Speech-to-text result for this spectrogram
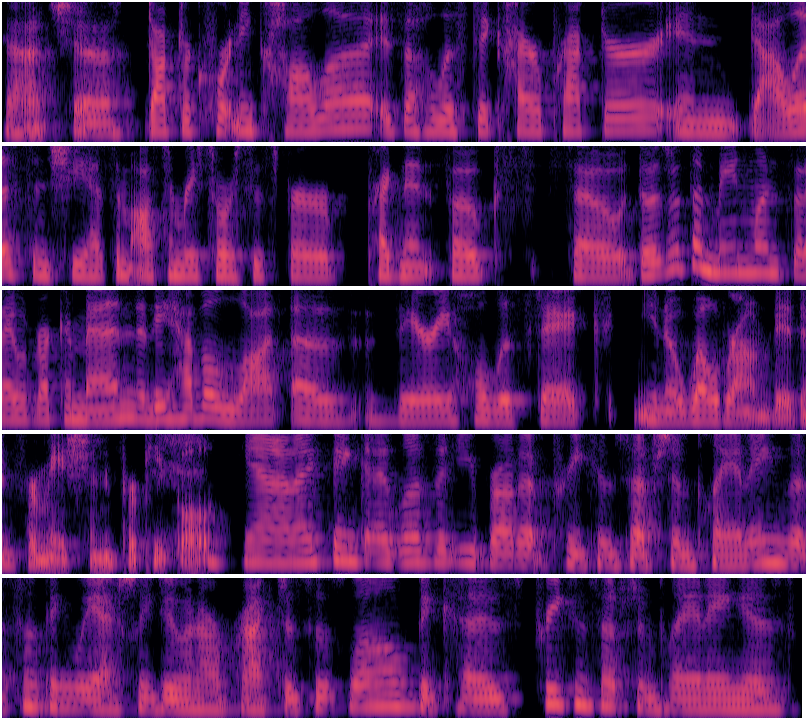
Gotcha. Dr. Courtney Kalla is a holistic chiropractor in Dallas, and she has some awesome resources for pregnant folks. So those are the main ones that I would recommend. And they have a lot of very holistic, you know, well-rounded information for people. Yeah. And I think I love that you brought up preconception planning. That's something we actually do in our practice as well, because preconception planning is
